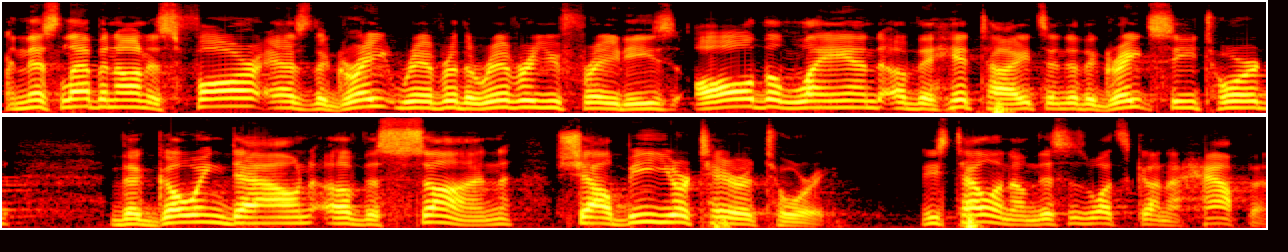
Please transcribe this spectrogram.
and this Lebanon as far as the great river, the river Euphrates, all the land of the Hittites, into the great sea toward the going down of the sun, shall be your territory. He's telling them this is what's going to happen.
